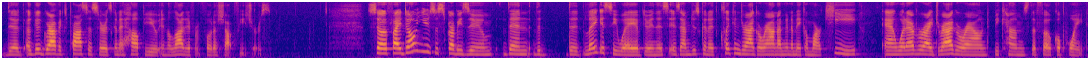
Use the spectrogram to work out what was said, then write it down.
the, a good graphics processor is going to help you in a lot of different Photoshop features. So if I don't use the scrubby zoom, then the, the legacy way of doing this is I'm just going to click and drag around. I'm going to make a marquee, and whatever I drag around becomes the focal point.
